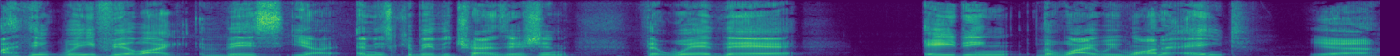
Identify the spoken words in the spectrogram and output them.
I think we feel like this, you know, and this could be the transition that we're there eating the way we want to eat yeah.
